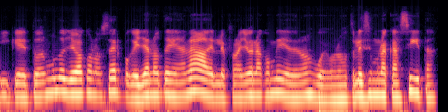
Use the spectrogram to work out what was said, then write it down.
y que todo el mundo llegó a conocer porque ella no tenía nada y le fueron a llevar una comida de unos huevos. Nosotros le hicimos una casita.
